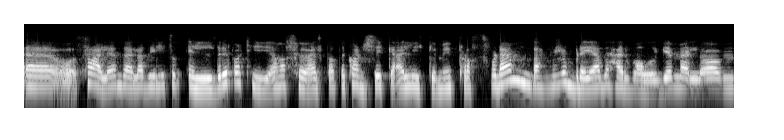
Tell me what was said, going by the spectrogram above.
Og særlig en del av de litt sånn eldre partiene har følt at det kanskje ikke er like mye plass for dem. Derfor så ble det her valget mellom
